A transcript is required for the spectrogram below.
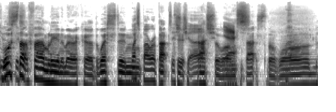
What's that family in America? The Western Westboro Baptist Church. That's the one. Yes. That's the one.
